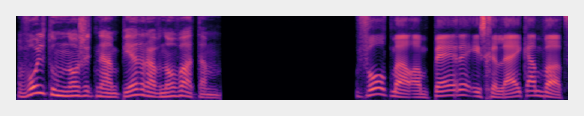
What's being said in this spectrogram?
Вольт умножить на ампер равно ваттам. Volt maal ampère is gelijk aan watt.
